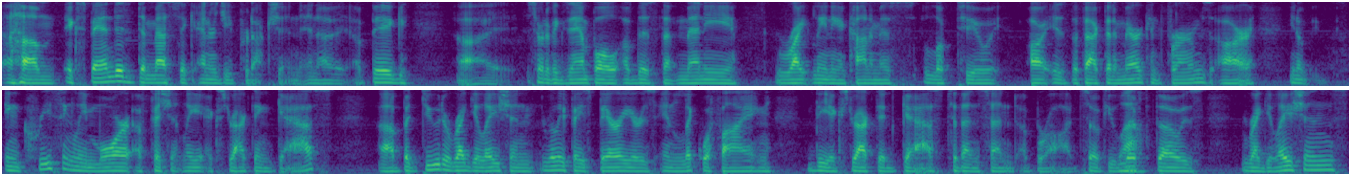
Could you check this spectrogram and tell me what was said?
Um, expanded domestic energy production, and a, a big uh, sort of example of this that many right-leaning economists look to are, is the fact that American firms are, you know, increasingly more efficiently extracting gas, uh, but due to regulation, really face barriers in liquefying the extracted gas to then send abroad. So if you Wow. lift those regulations,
